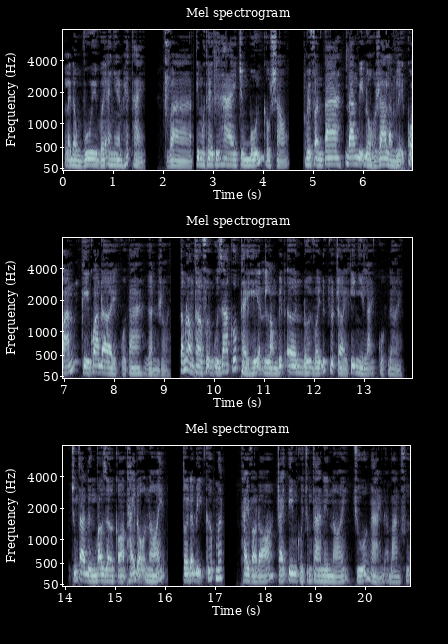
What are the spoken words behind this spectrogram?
lại đồng vui với anh em hết thảy. Và Timothée thứ hai chương 4 câu 6 về phần ta đang bị đổ ra làm lễ quán, kỳ qua đời của ta gần rồi. Tấm lòng thờ phượng của Gia Cốp thể hiện lòng biết ơn đối với Đức Chúa Trời khi nhìn lại cuộc đời. Chúng ta đừng bao giờ có thái độ nói, tôi đã bị cướp mất. Thay vào đó, trái tim của chúng ta nên nói, Chúa Ngài đã ban phước.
